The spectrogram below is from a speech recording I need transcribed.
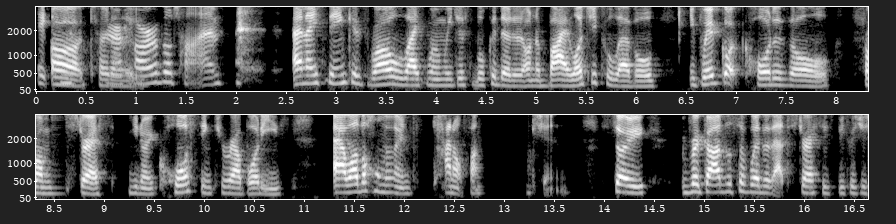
it can oh, totally. a horrible time. And I think as well, like when we just look at it on a biological level, if we've got cortisol from stress, you know, coursing through our bodies, our other hormones cannot function. So, regardless of whether that stress is because you're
